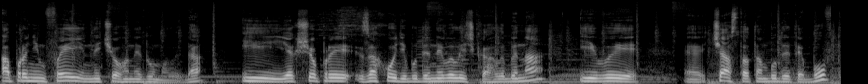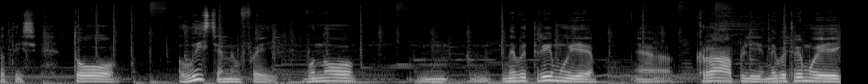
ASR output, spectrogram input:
а про німфеї нічого не думали, да? і якщо при заході буде невеличка глибина, і ви е, часто там будете бовтатись, то листя німфеї, воно не витримує краплі, не витримує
